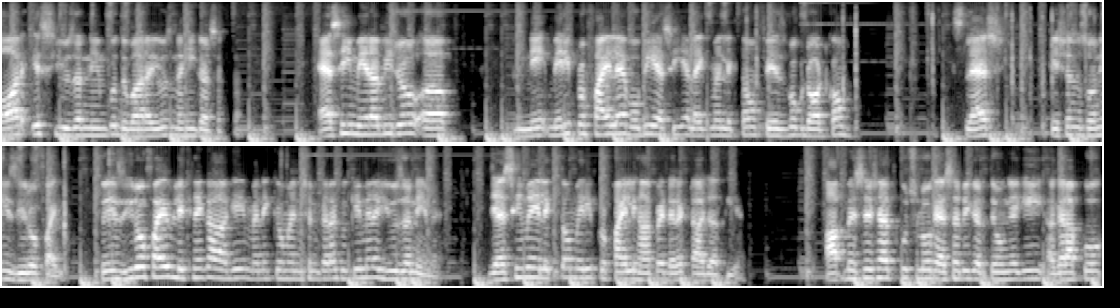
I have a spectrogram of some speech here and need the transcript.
और इस यूज़र नेम को दोबारा यूज़ नहीं कर सकता। ऐसे ही मेरा भी जो मेरी प्रोफ़ाइल है, वो भी ऐसी है लाइक मैं लिखता हूँ Facebook dot com slash Kishan Soni zero five तो ये ज़ीरो फाइव लिखने का आगे मैंने क्यों मेंशन करा? क्योंकि मेरा यूज़र नेम है। जैसे ही मैं लिखता हूँ, मेरी प्रोफ़ाइल यहाँ पे डायरेक्ट आ जाती है। आप में से शायद कुछ लोग ऐसा भी करते होंगे कि अगर आपको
